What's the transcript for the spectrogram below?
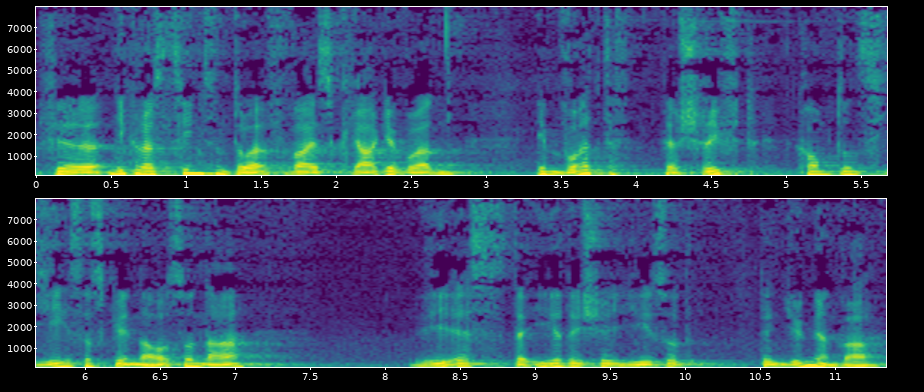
Für Nikolaus Zinzendorf war es klar geworden, im Wort der Schrift kommt uns Jesus genauso nah, wie es der irdische Jesu den Jüngern war.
